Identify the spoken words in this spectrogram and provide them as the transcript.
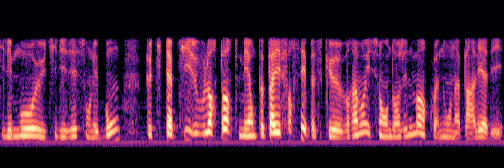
si les mots utilisés sont les bons, petit à petit ils ouvrent leurs portes, mais on ne peut pas les forcer parce que vraiment ils sont en danger de mort. Nous on a parlé à des,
